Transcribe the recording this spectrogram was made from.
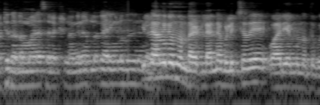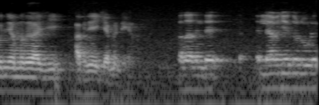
മറ്റു നടന്മാരെ സെലക്ഷൻ അങ്ങനെയുള്ള കാര്യങ്ങളൊന്നും ഇല്ല അങ്ങനെയൊന്നും ഉണ്ടായിട്ടില്ല. എന്നെ വിളിച്ചതേ വാര്യംകുന്നത്ത് കുഞ്ഞമ്മദ് ഹാജി അഭിനയിക്കാൻ വേണ്ടിയാണ്. അത് അതിന്റെ എല്ലാ വിജയത്തോടുകൂടി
